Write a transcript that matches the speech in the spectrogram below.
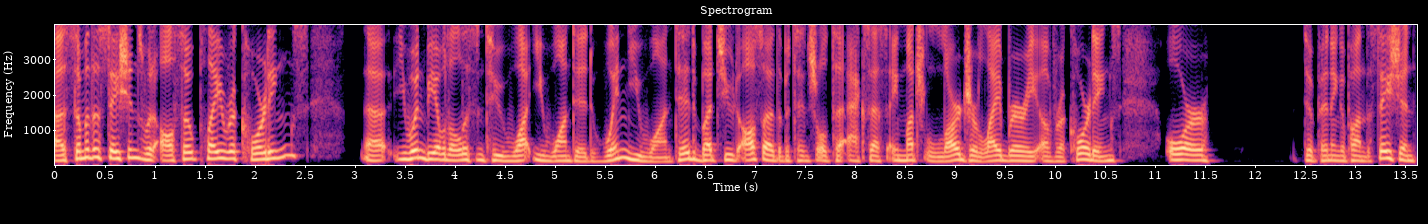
Uh, some of those stations would also play recordings uh, you wouldn't be able to listen to what you wanted when you wanted, but you'd also have the potential to access a much larger library of recordings, or depending upon the station,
